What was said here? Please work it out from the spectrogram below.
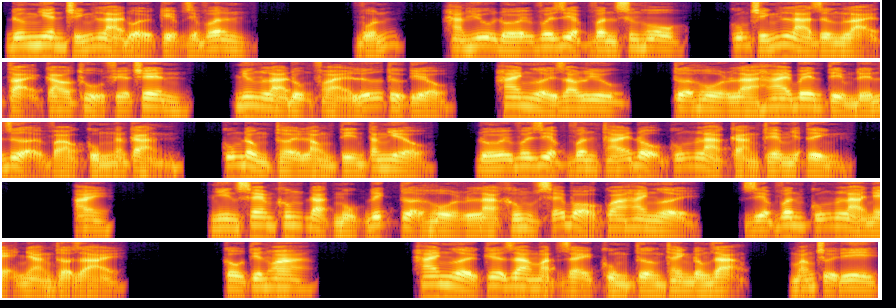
đương nhiên chính là đuổi kịp diệp vân. Vốn, hàn hữu đối với diệp vân xưng hô, cũng chính là dừng lại tại cao thủ phía trên, nhưng là đụng phải lữ tử kiều, hai người giao lưu, tựa hồ là hai bên tìm đến dựa vào cùng ngăn cản, cũng đồng thời lòng tin tăng nhiều, đối với diệp vân thái độ cũng là càng thêm nhiệt tình. Ai? Nhìn xem không đạt mục đích tựa hồ là không sẽ bỏ qua hai người, diệp vân cũng là nhẹ nhàng thở dài. Cầu tiên hoa hai người kia ra mặt dày cùng tường thành đồng dạng, mắng chửi đi,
